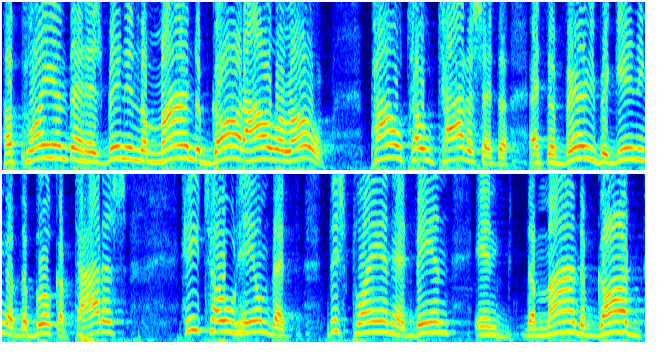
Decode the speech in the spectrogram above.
a plan that has been in the mind of God all along. Paul told Titus at the, at the very beginning of the book of Titus, he told him that this plan had been in the mind of God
